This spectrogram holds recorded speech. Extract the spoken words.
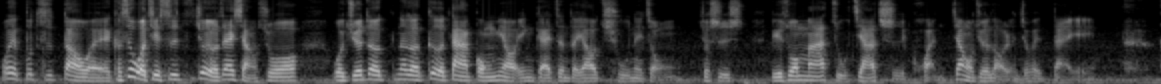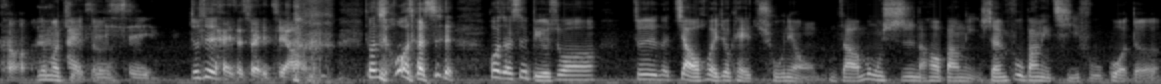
我也不知道哎、欸。可是我其实就有在想说，我觉得那个各大公庙应该真的要出那种，就是比如说妈祖加持款，这样我觉得老人就会戴哎、欸。你有没有觉得？就是 配着睡觉，就是或者是或者是比如说。就是那教会就可以出那种你知道牧师，然后帮你神父帮你祈福过的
